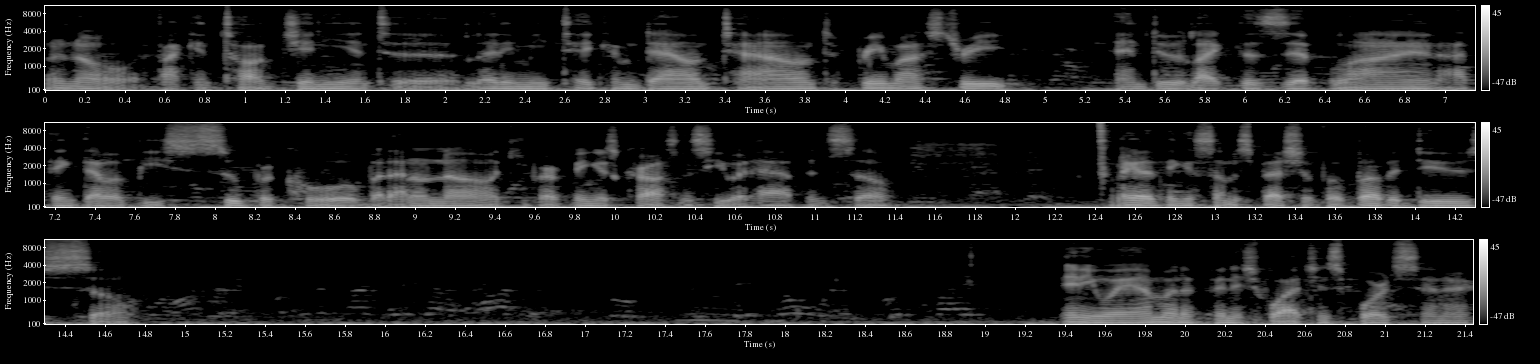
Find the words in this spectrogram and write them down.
I don't know if I can talk Jenny into letting me take him downtown to Fremont Street and do like the zip line. I think that would be super cool, but I don't know. I'll keep our fingers crossed and see what happens. So I got to think of something special for Bubba Dudes. So anyway, I'm to finish watching Sports Center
